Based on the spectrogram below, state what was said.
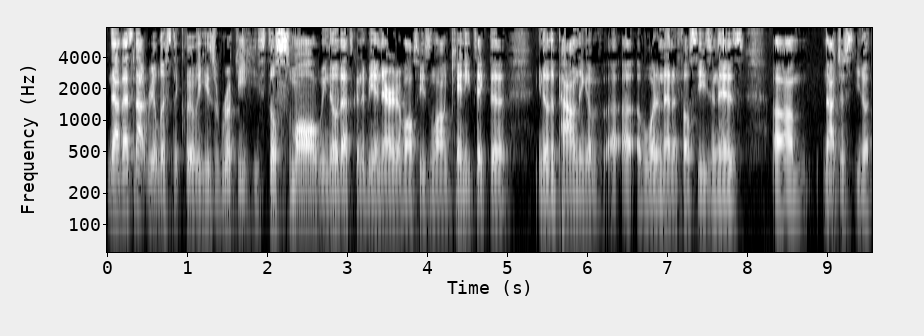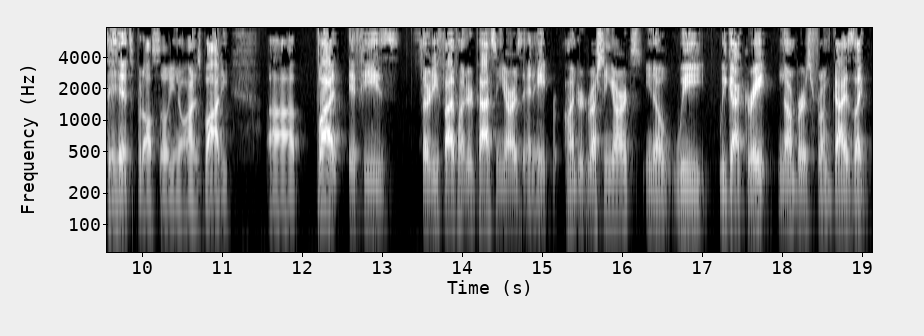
now that's not realistic. Clearly, he's a rookie. He's still small. We know that's going to be a narrative all season long. Can he take the, you know, the pounding of uh, of what an NFL season is? Um, not just you know the hits, but also you know on his body. Uh, but if he's 3,500 passing yards and 800 rushing yards, you know, we we got great numbers from guys like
